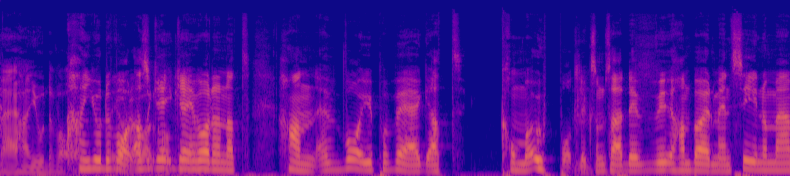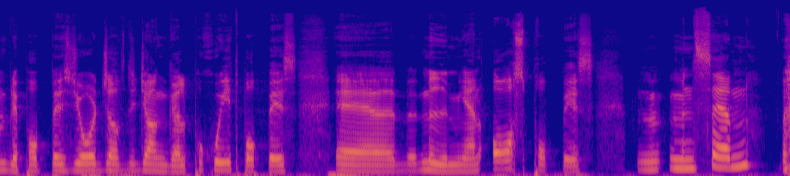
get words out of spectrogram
Nej, han gjorde val. Han gjorde val. gjorde Alltså val, gre- grejen var den att han eh, var ju på väg att komma uppåt Mm. liksom så här, det, Han började med Encino Man, blev poppis, George of the Jungle, på skitpoppis, eh, Mumien, aspoppis. Men sen...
